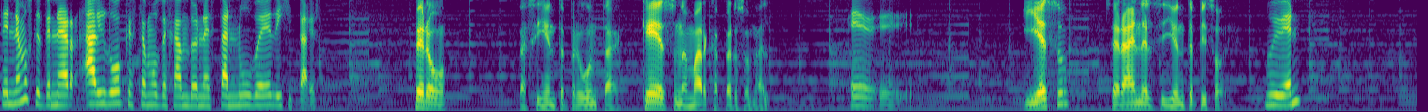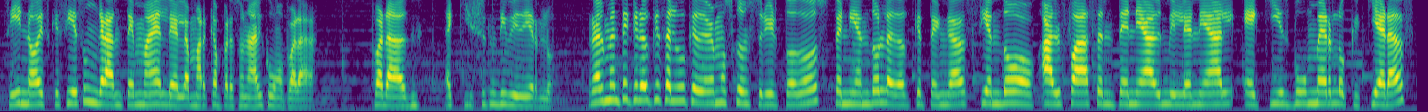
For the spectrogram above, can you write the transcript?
Tenemos que tener algo que estemos dejando en esta nube digital. Pero la siguiente pregunta, ¿qué es una marca personal? Eh, eh y eso será en el siguiente episodio. Muy bien. Sí, no, es que sí es un gran tema el de la marca personal como para, para aquí dividirlo. Realmente creo que es algo que debemos construir todos, teniendo la edad que tengas, siendo alfa, centennial, millennial, X, boomer, lo que quieras.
